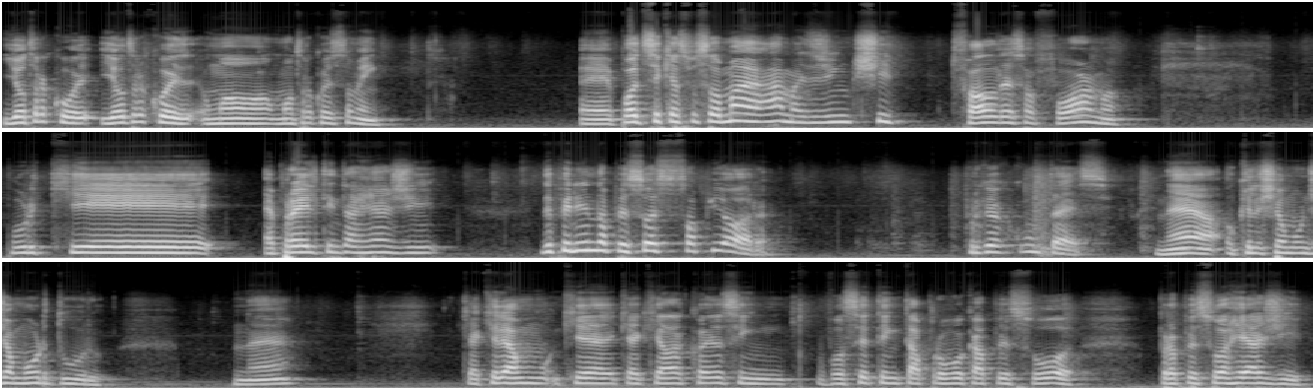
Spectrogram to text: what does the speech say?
E outra coisa, e outra coisa, uma, uma outra coisa também. É, pode ser que as pessoas, ah, mas a gente fala dessa forma porque é para ele tentar reagir. Dependendo da pessoa, isso só piora. Porque o que acontece? Né? O que eles chamam de amor duro. Né? Que é, aquele, que, é, que é aquela coisa assim, você tentar provocar a pessoa pra pessoa reagir.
